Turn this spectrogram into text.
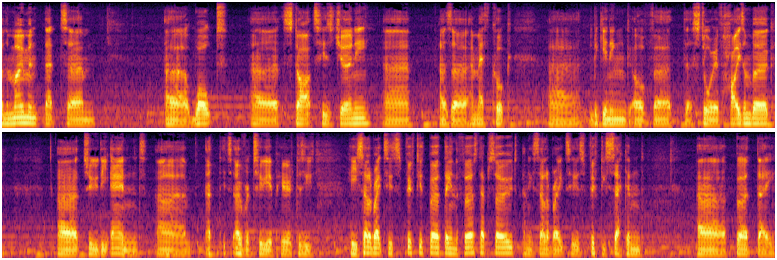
from the moment that um, uh, Walt uh, starts his journey uh, as a, a, meth cook. Uh, the beginning of uh, the story of Heisenberg uh, to the end. Uh, it's over a two-year period because he he celebrates his 50th birthday in the first episode, and he celebrates his 52nd uh, birthday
